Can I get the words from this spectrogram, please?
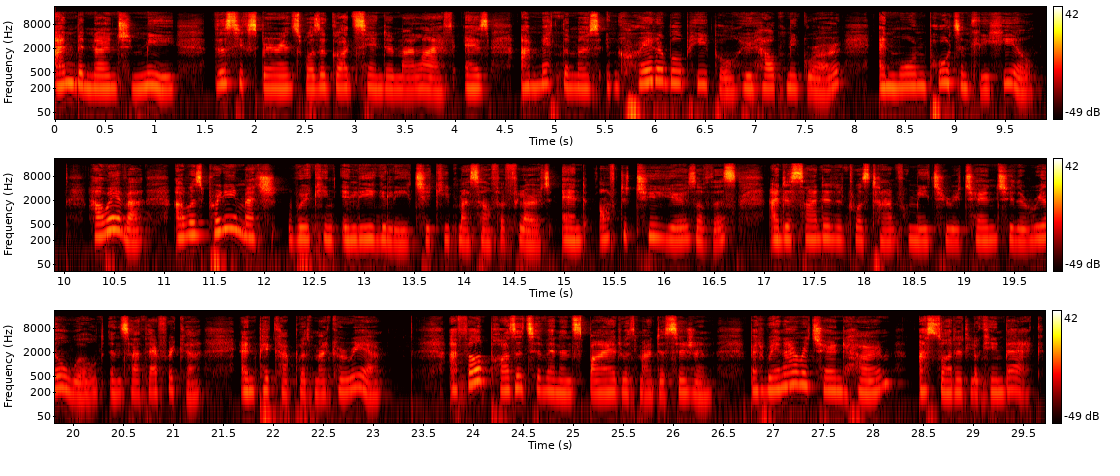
Unbeknown to me, this experience was a godsend in my life as I met the most incredible people who helped me grow and, more importantly, heal. However, I was pretty much working illegally to keep myself afloat, and after two years of this, I decided it was time for me to return to the real world in South Africa and pick up with my career. I felt positive and inspired with my decision, but when I returned home, I started looking back.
